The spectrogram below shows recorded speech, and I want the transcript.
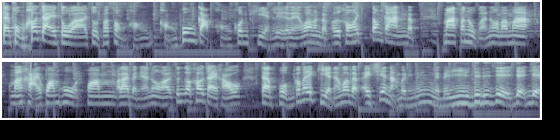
แต่ผมเข้าใจตัวจุดประสงค์ของของผู้กำกับของคนเขียนเลยอะไรแบบนี้ว่ามันแบบเออเขาต้องการแบบมาสนุกอะนึกออกมามามาขายความโหดความอะไรแบบนี้นึกออกปะซึ่งก็เข้าใจเขา แต่ผมก็ไม่ได้เกลียดนะว่าแบบไอ้เชี่ยหนังแบบนี้มันเหมือนแบบแย่แย่แย่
